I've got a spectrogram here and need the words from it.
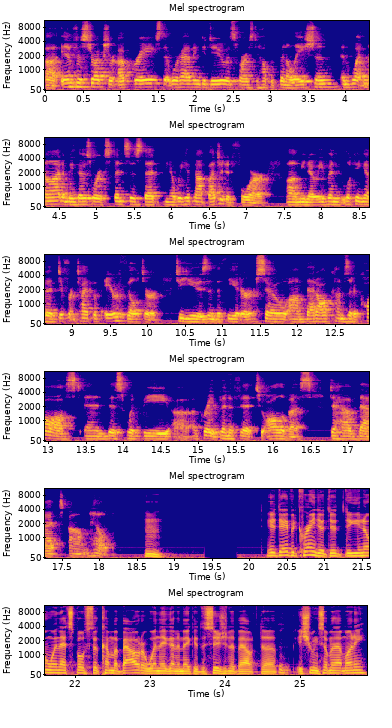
uh, infrastructure upgrades that we're having to do as far as to help with ventilation and whatnot. I mean, those were expenses that, you know, we had not budgeted for. Um, you know, even looking at a different type of air filter to use in the theater. So um, that all comes at a cost, and this would be a, a great benefit to all of us to have that um, help. Hmm. Yeah, David Crane, do, do, do you know when that's supposed to come about or when they're going to make a decision about uh, issuing some of that money?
